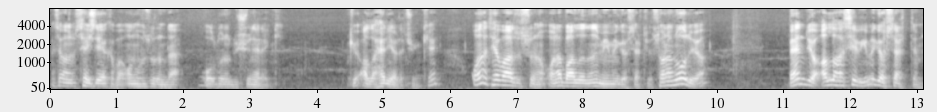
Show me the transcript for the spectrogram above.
Mesela onu secdeye kapa, onun huzurunda olduğunu düşünerek. Çünkü Allah her yerde çünkü. Ona tevazusunu, ona bağlılığını mümin göstertiyor. Sonra ne oluyor? Ben diyor Allah'a sevgimi gösterttim.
